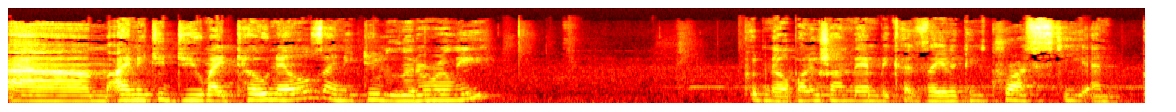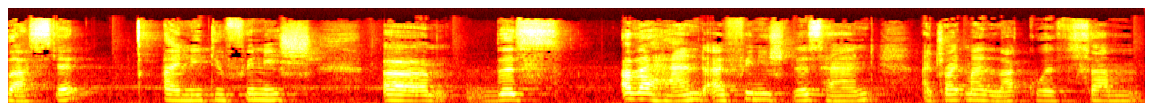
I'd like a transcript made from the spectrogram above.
Um, I need to do my toenails. I need to literally put nail polish on them because they're looking crusty and busted. I need to finish um, this other hand. I finished this hand. I tried my luck with some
